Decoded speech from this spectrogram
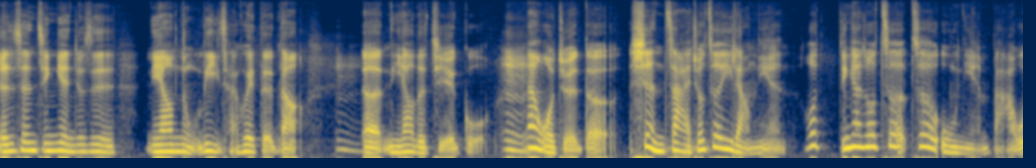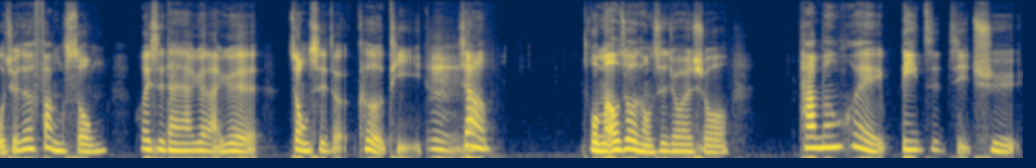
人生经验就是你要努力才会得到呃你要的结果。嗯，那我觉得现在就这一两年。或应该说这这五年吧，我觉得放松会是大家越来越重视的课题。嗯，像我们欧洲的同事就会说，他们会逼自己去，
